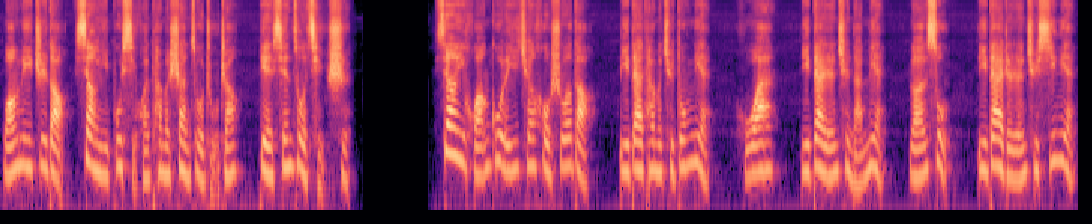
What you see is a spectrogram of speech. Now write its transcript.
王离知道向义不喜欢他们擅作主张，便先做请示。向义环顾了一圈后说道：“你带他们去东面，胡安；你带人去南面，栾素；你带着人去西面，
